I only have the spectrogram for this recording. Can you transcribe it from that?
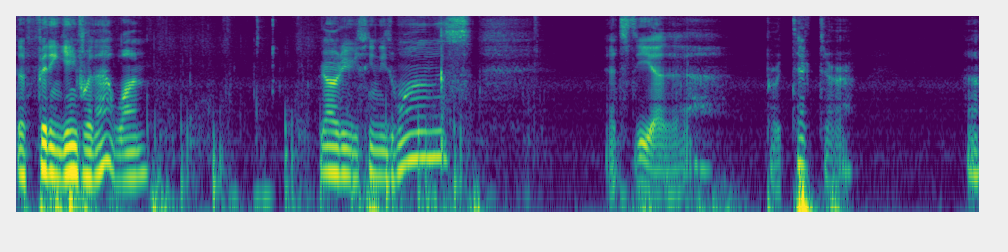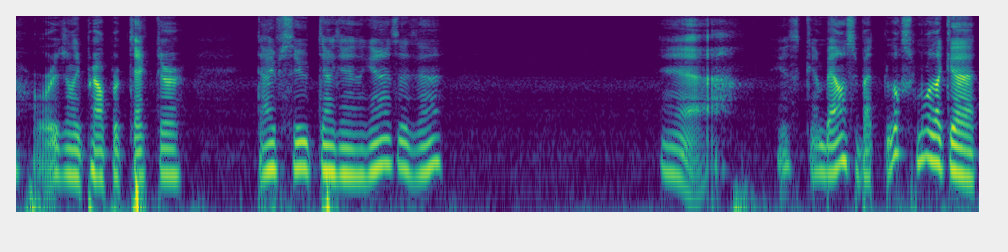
the fitting game for that one. We already seen these ones. It's the uh, protector. Uh, originally proud protector. Dive suit, dive gases, huh? Yeah. It's can bounce, but looks more like a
